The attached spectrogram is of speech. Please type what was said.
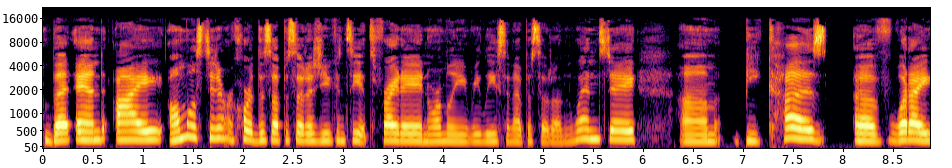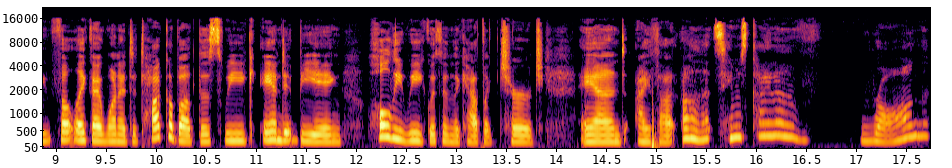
but and I almost didn't record this episode as you can see it's Friday. I normally release an episode on Wednesday um, because of what I felt like I wanted to talk about this week and it being Holy Week within the Catholic Church. And I thought, oh, that seems kind of wrong.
